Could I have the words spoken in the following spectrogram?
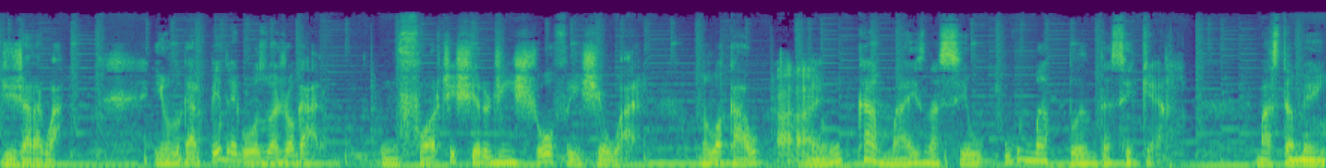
de Jaraguá. Em um lugar pedregoso a jogaram. Um forte cheiro de enxofre encheu o ar. No local, Caralho. nunca mais nasceu uma planta sequer. Mas também,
